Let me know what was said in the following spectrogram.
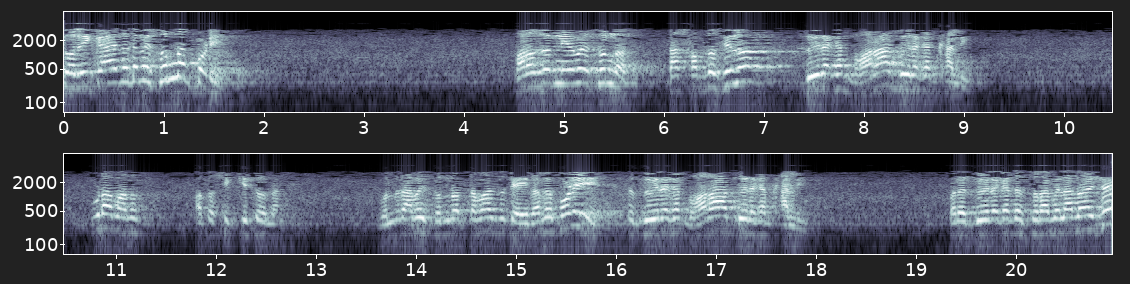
তরিকায় যদি আমি সুন্নত পড়ি, ফরজের নিয়মে সুন্নত, তার শব্দ ছিল দুই রেখাত ভরা, দুই রেখাত খালি। পুরা মানুষ অত শিক্ষিত না। বললেন আমি সুন্নত নামাজ যদি এইভাবে পড়ি, তো দুই রেখাত ভরা, দুই রেখাত খালি। মানে দুই রেখাতে চূড়া মেলানো হয়েছে,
